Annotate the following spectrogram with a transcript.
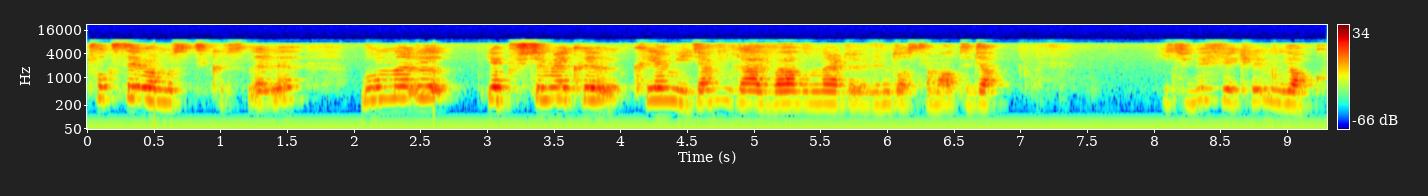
Çok seviyorum bu stickersları. Bunları yapıştırmaya kıy kıyamayacağım. Galiba bunları da ürün dosyama atacağım. Hiçbir fikrim yok.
